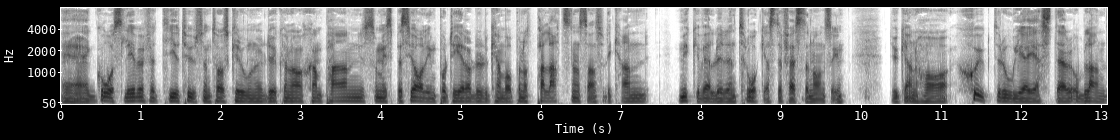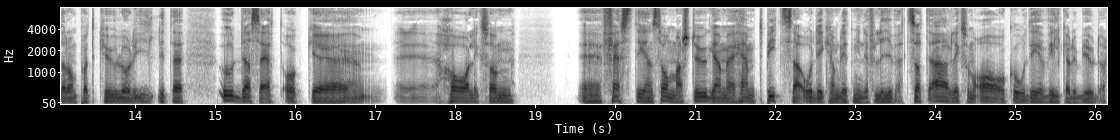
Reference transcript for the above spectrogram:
eh, gåslever för tiotusentals kronor, du kan ha champagne som är specialimporterad och du kan vara på något palats någonstans och det kan mycket väl bli den tråkigaste festen någonsin. Du kan ha sjukt roliga gäster och blanda dem på ett kul och lite udda sätt och eh, eh, ha liksom eh, fest i en sommarstuga med hämtpizza och det kan bli ett minne för livet. Så att det är liksom A och O, det är vilka du bjuder.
